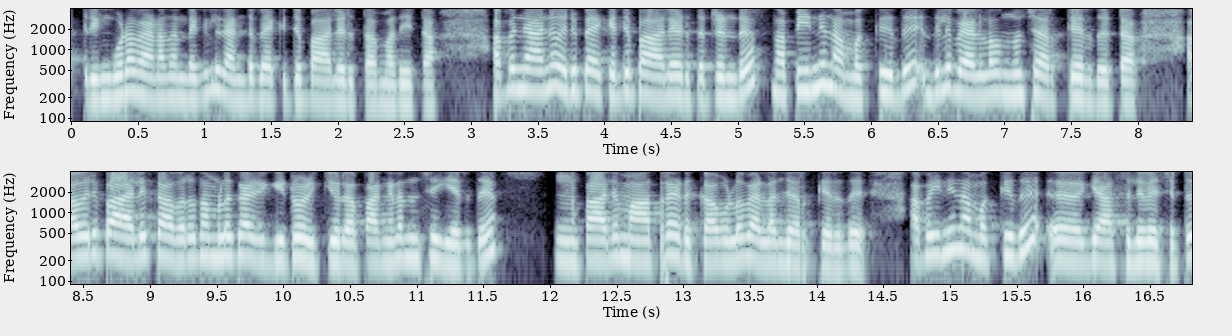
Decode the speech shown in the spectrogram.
ഇത്രയും കൂടെ വേണമെന്നുണ്ടെങ്കിൽ രണ്ട് പാക്കറ്റ് പാൽ എടുത്താൽ മതി കേട്ടോ അപ്പം ഞാൻ ഒരു പാക്കറ്റ് പാൽ എടുത്തിട്ടുണ്ട്. അപ്പം ഇനി നമുക്ക് ഇത് ഇതിൽ വെള്ളമൊന്നും ചേർക്കരുത് കേട്ടോ ആ ഒരു പാൽ കവർ നമ്മൾ കഴുകിയിട്ട് ഒഴിക്കുമല്ലോ അപ്പം അങ്ങനെ ഒന്നും ചെയ്യരുത് പാൽ മാത്രമേ എടുക്കാവുള്ളൂ വെള്ളം ചേർക്കരുത്. അപ്പം ഇനി നമുക്കിത് ഗ്യാസിൽ വെച്ചിട്ട്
